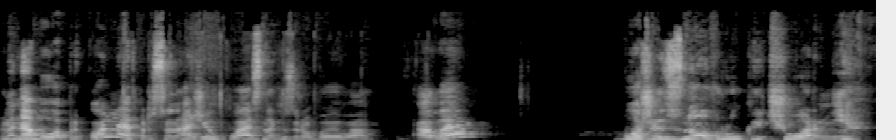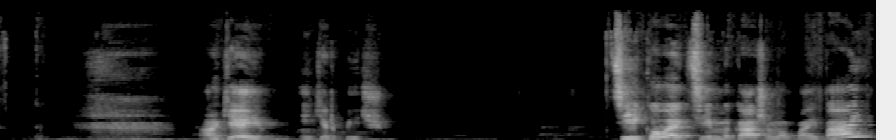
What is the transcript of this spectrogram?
Вона була прикольна, персонажів класних зробила. Але. Боже, знов руки чорні. Окей, і кирпіч. В цій колекції ми кажемо бай-бай.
